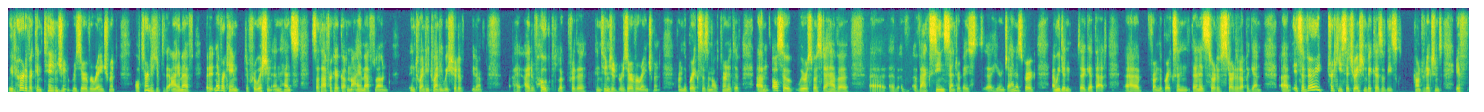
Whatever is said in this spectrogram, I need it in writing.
We'd heard of a contingent reserve arrangement alternative to the IMF, but it never came to fruition, and hence South Africa got an IMF loan in 2020. We should have, you know, I, would have hoped looked for the contingent reserve arrangement from the BRICS as an alternative. Um, also, we were supposed to have a, a, a vaccine center based uh, here in Johannesburg, and we didn't uh, get that uh, from the BRICS, and then it sort of started up again. Uh, it's a very tricky situation because of these contradictions. If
